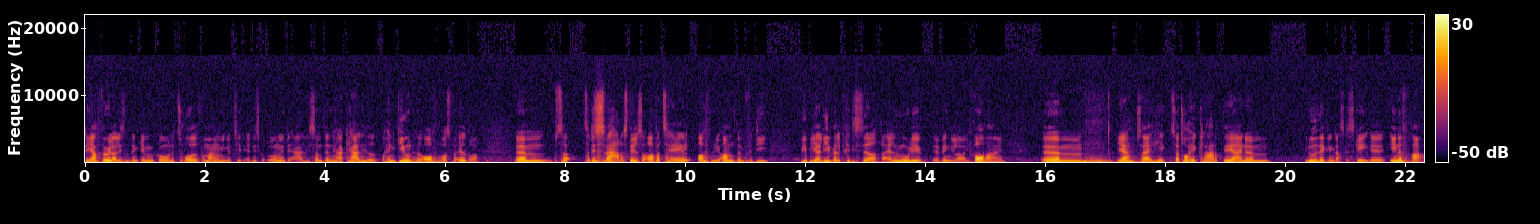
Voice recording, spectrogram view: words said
det, jeg føler, ligesom den gennemgående tråd for mange minoritetsetniske unge, det er ligesom den her kærlighed og hengivenhed over for vores forældre. Øhm, så, så det er svært at stille sig op og tale offentligt om dem, fordi vi bliver alligevel kritiseret fra alle mulige øh, vinkler i forvejen. Øhm, ja, så jeg, helt, så jeg tror helt klart, at det er en, øhm, en udvikling, der skal ske øh, indefra.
